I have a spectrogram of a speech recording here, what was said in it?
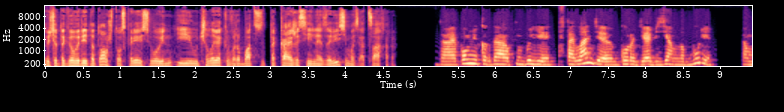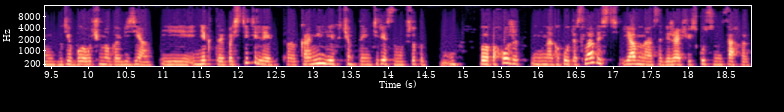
То есть это говорит о том, что, скорее всего, и у человека вырабатывается такая же сильная зависимость от сахара. Да, я помню, когда мы были в Таиланде, в городе обезьян Лабури, там, где было очень много обезьян, и некоторые посетители э, кормили их чем-то интересным, что-то было похоже на какую-то сладость, явно содержащую искусственный сахар.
